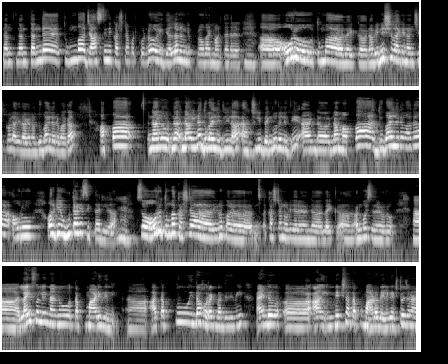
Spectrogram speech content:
ನಮ್ಮ ನಮ್ಮ ತಂದೆ ತುಂಬಾ ಜಾಸ್ತಿನೇ ಕಷ್ಟಪಟ್ಕೊಂಡು ಇದೆಲ್ಲ ನಮಗೆ ಪ್ರೊವೈಡ್ ಮಾಡ್ತಾ ಇದ್ದಾರೆ ಅವರು ತುಂಬಾ ಲೈಕ್ ನಾವು ಇನಿಷಿಯಲ್ ಆಗಿ ನಾನು ಚಿಕ್ಕವಳಾಗಿದ್ದಾಗ ನಾವು ದುಬೈಲಿರುವಾಗ ಅಪ್ಪ ನಾನು ನಾವು ಇನ್ನೂ ದುಬೈಲಿ ಇರಲಿಲ್ಲ. ಆ್ಯಕ್ಚುಲಿ ಬೆಂಗಳೂರಲ್ಲಿ ಇದ್ವಿ. ಆ್ಯಂಡ್ ನಮ್ಮ ಅಪ್ಪ ದುಬೈಲಿರುವಾಗ ಅವರು ಅವ್ರಿಗೆ ಊಟನೇ ಸಿಗ್ತಾ ಇರಲಿಲ್ಲ. ಸೊ ಅವರು ತುಂಬ ಕಷ್ಟ ಏನೋ ಕಷ್ಟ ನೋಡಿದ್ದಾರೆ. ಲೈಕ್ ಅನುಭವಿಸಿದ್ದಾರೆ ಅವರು. ಲೈಫಲ್ಲಿ ನಾನು ತಪ್ಪು ಮಾಡಿದ್ದೀನಿ ಆ ತಪ್ಪು ಇಂದ ಹೊರಗೆ ಬಂದಿದ್ದೀನಿ. ಆ್ಯಂಡ್ ಆ ನೆಕ್ಸ್ಟ್ ಆ ತಪ್ಪು ಮಾಡೋದೇ ಈಗ ಎಷ್ಟೋ ಜನ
